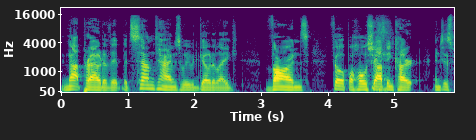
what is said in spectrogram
not proud of it, but sometimes we would go to like Vons, fill up a whole shopping cart, and just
